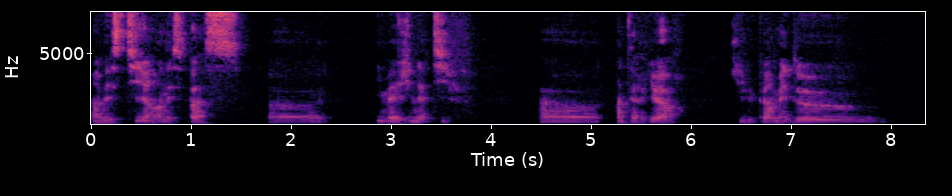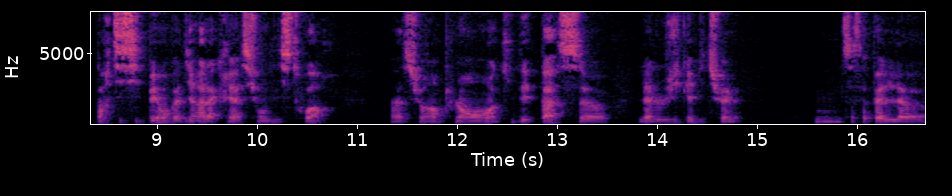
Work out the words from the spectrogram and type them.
investir un espace euh, imaginatif euh, intérieur qui lui permet de participer, on va dire, à la création de l'histoire sur un plan qui dépasse la logique habituelle. Hum, ça s'appelle, euh,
